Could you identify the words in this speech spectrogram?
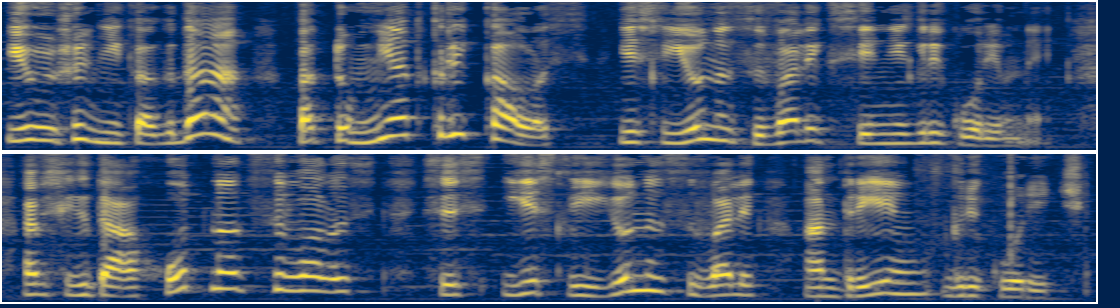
и уже никогда потом не откликалась если ее называли Ксенией Григорьевной, а всегда охотно отзывалась, если ее называли Андреем Григорьевичем.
